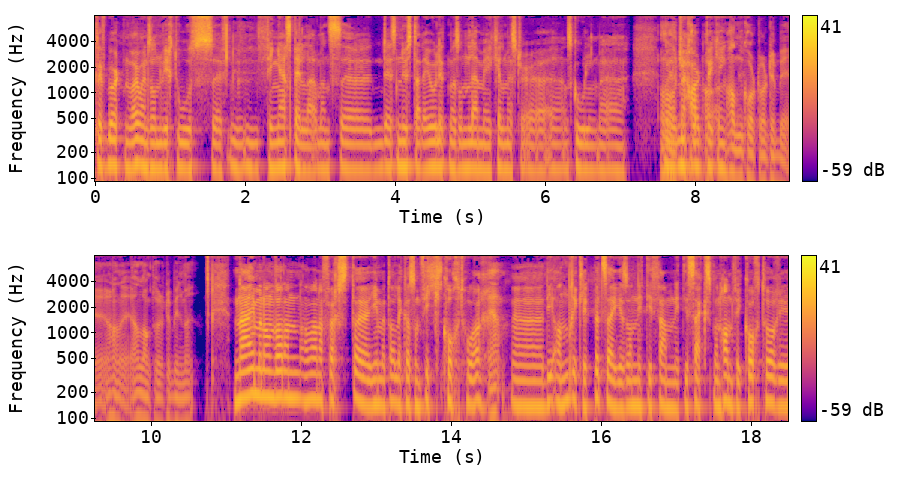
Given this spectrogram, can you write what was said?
Cliff Burton var jo en sånn virtuos uh, fingerspiller, mens uh, Jason Newsted er jo litt med sånn Lemmy Killmister-skolen uh, med, med, med hardpicking. Han, han, han langt hår til å begynne med? Nei, men han var, den, han var den første i Metallica som fikk kort hår. Ja. de andre klippet seg i sånn 95-96, men han fikk kort hår i,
